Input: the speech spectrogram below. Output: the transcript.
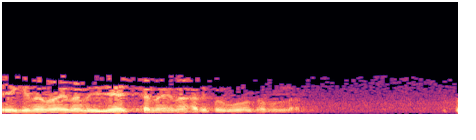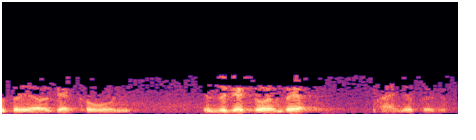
ఏగిననైనా నిజేచ్ఛనైనా హరిప్రబోధములు ఎక్కుతాయాలకి ఎక్కువ ఎందుకు ఎక్కువ అంటే ఆయనే ప్రేరిస్తాడు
